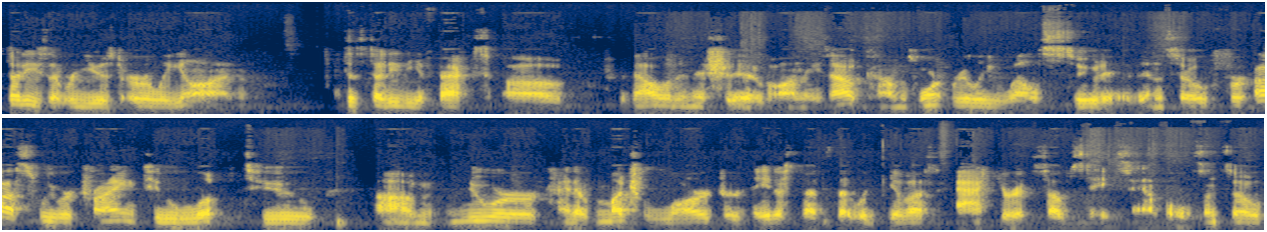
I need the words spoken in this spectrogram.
studies that were used early on to study the effects of the ballot initiative on these outcomes weren't really well suited. And so for us, we were trying to look to um, newer, kind of much larger data sets that would give us accurate substate samples. And so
